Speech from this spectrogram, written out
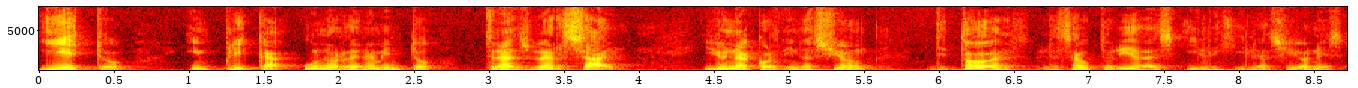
Y esto implica un ordenamiento transversal y una coordinación de todas las autoridades y legislaciones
